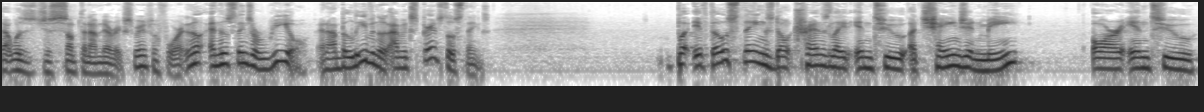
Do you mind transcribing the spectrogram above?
That was just something I've never experienced before. And, and those things are real. And I believe in those. I've experienced those things. But if those things don't translate into a change in me or into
